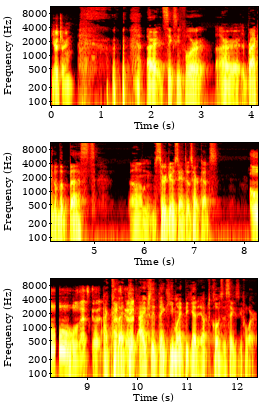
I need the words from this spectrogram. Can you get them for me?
your turn. All right, 64 our bracket of the best um, Sergio Santos haircuts. Oh, that's good. Because I, I think I actually think he might be getting up to close to 64.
